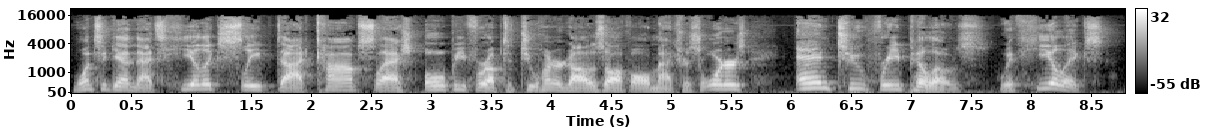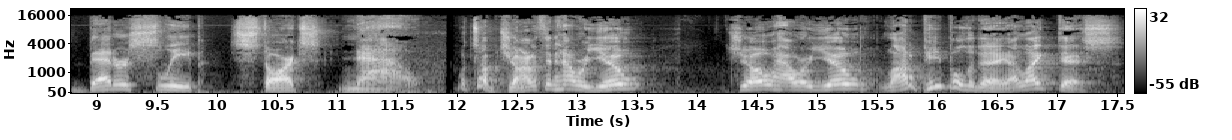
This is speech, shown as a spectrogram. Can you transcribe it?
Once again, that's helixsleep.com slash opie for up to $200 off all mattress orders and two free pillows. With Helix, better sleep starts now. What's up, Jonathan? How are you? Joe, how are you? A lot of people today. I like this.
